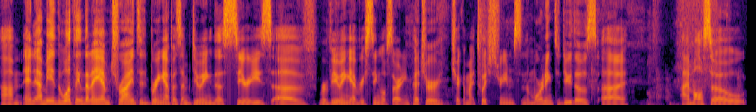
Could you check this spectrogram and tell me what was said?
Um, and I mean, the one thing that I am trying to bring up as I'm doing this series of reviewing every single starting pitcher, checking my Twitch streams in the morning to do those. Uh, I'm also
